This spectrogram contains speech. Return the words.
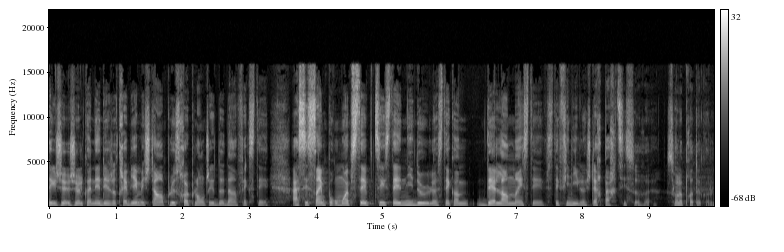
je, je, le connais déjà très bien, mais j'étais en plus replongée dedans. Fait que c'était assez simple pour moi. Puis c'était ni deux, là. C'était comme dès le lendemain, c'était fini, là. J'étais repartie sur, euh, sur le protocole.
